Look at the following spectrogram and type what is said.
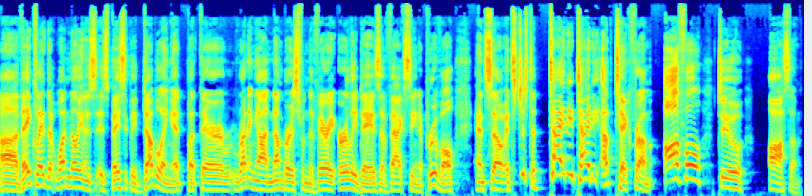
Uh, they claim that 1 million is, is basically doubling it, but they're running on numbers from the very early days of vaccine approval. And so it's just a tiny, tiny uptick from awful to awesome.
